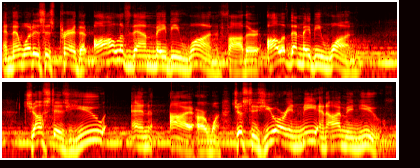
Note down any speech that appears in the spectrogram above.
And then what is his prayer? That all of them may be one, Father, all of them may be one, just as you and I are one, just as you are in me and I'm in you.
